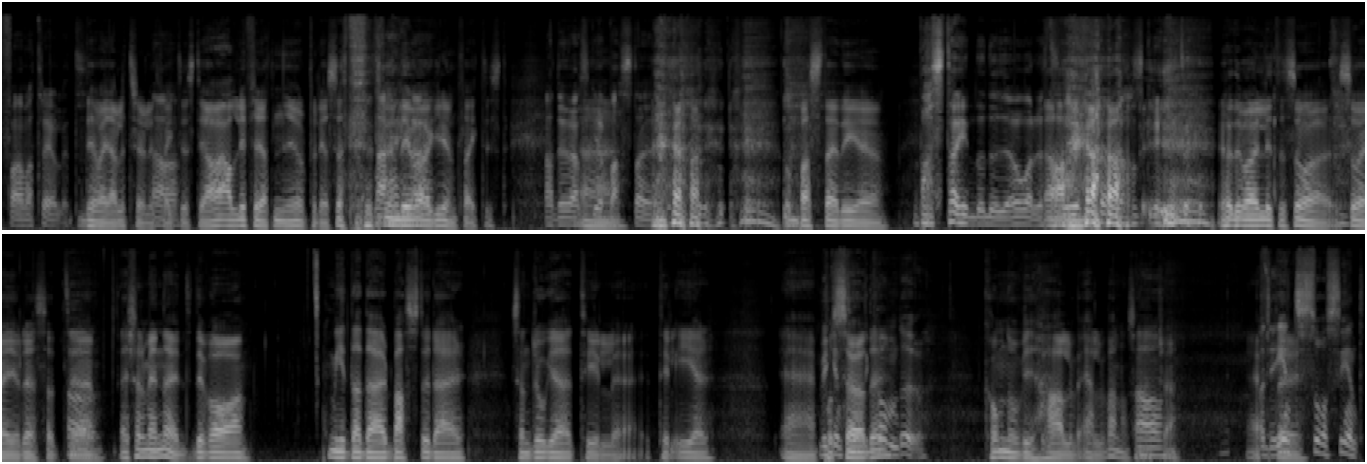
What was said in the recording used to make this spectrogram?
fan vad trevligt. Det var jävligt trevligt Ja. faktiskt Jag har aldrig firat nyår på det sättet Nej, men det var nej. grymt faktiskt Ja, du älskar ju att basta ju. Och basta det är, Basta in det nya året. Ja. Ja, det var lite så, så jag gjorde så att Ja. eh, jag kände mig nöjd Det var middag där, bastu där Sen drog jag till, till er eh, på Vilken Söder tid kom du? Kom nog vid halv elva någonstans Ja. tror jag Ja, det är inte så sent.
